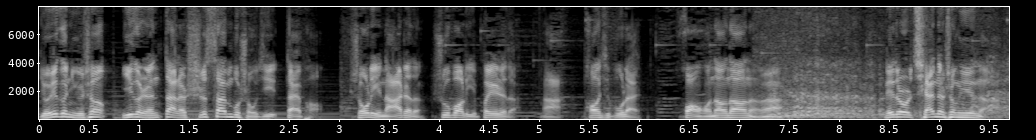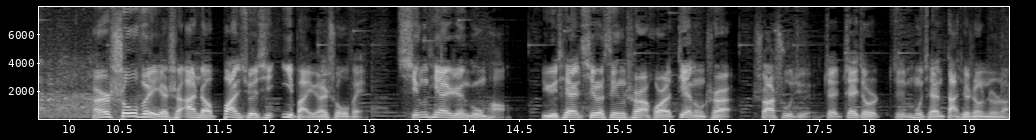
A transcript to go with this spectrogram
有一个女生，一个人带了十三部手机代跑，手里拿着的，书包里背着的，啊，跑起步来晃晃荡荡的啊，那都是钱的声音呢。而收费也是按照半学期一百元收费，晴天人工跑，雨天骑着自行车或者电动车刷数据，这这就是这目前大学生知道，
